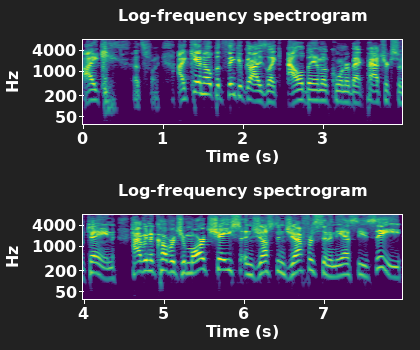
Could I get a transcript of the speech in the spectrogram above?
I can't, that's funny. I can't help but think of guys like Alabama cornerback Patrick Surtain having to cover Ja'Marr Chase and Justin Jefferson in the SEC,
